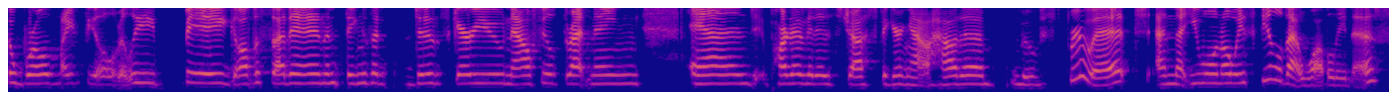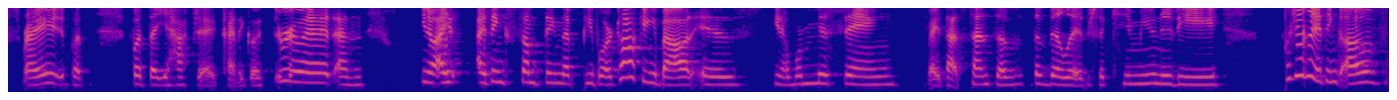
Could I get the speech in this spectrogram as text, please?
the world might feel really big all of a sudden and things that didn't scare you now feel threatening and part of it is just figuring out how to move through it and that you won't always feel that wobbliness, right? But but that you have to kind of go through it and you know, I I think something that people are talking about is, you know, we're missing right that sense of the village, the community, particularly I think of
